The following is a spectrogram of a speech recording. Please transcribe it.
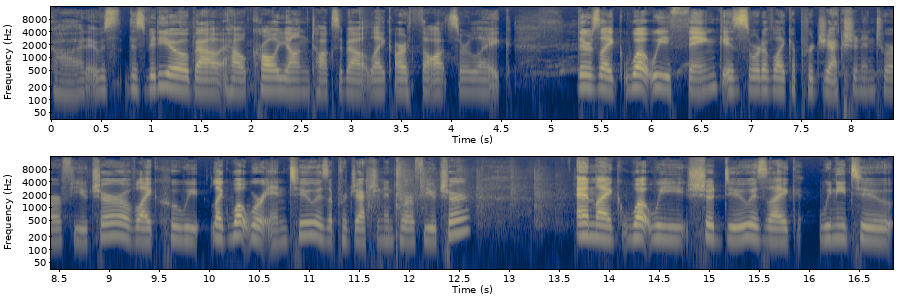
God, it was this video about how Carl Jung talks about like our thoughts are like, there's like what we think is sort of like a projection into our future of like who we, like what we're into is a projection into our future and like what we should do is like we need to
